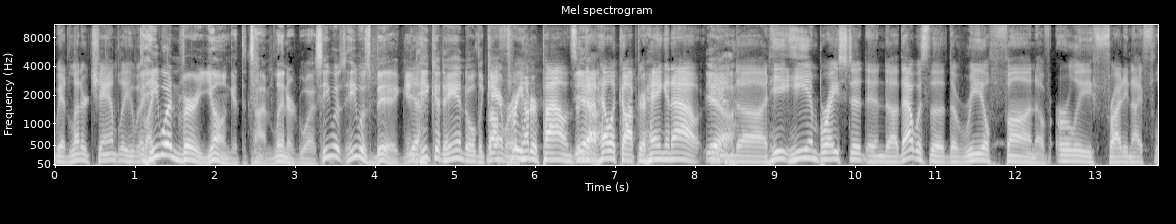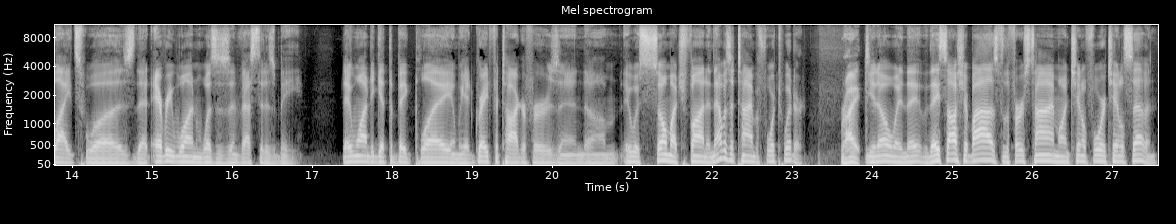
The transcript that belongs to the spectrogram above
we had Leonard Chambly, who was like he wasn't very young at the time. Leonard was. He was. He was big, and Yeah. he could handle the about camera. 300 pounds in Yeah. that helicopter hanging out. Yeah. And uh, he, he embraced it. And uh, that was the, the real fun of early Friday night flights was that everyone was as invested as me. They wanted to get the big play, and we had great photographers, and um, it was so much fun. And that was a time before Twitter. Right. You know, when they they saw Shabazz for the first time on Channel Four, Channel Seven,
